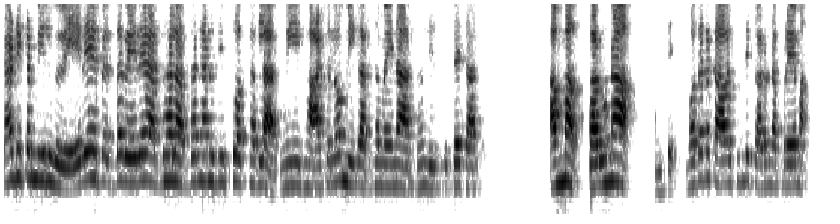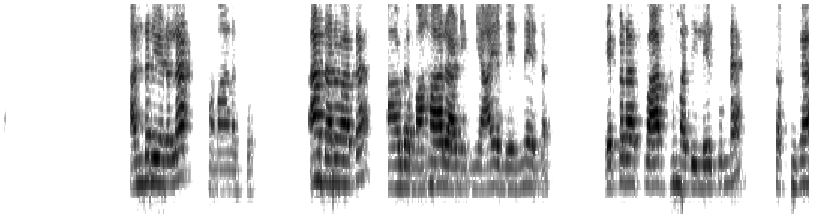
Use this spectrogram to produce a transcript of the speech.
కాబట్టి ఇక్కడ మీరు వేరే పెద్ద వేరే అర్థాలు అర్థంగానే తీసుకోక్కర్లా. మీ భాషలో మీకు అర్థమైన అర్థం తీసుకుంటే చాలు. అమ్మ కరుణ అంతే. మొదట కావాల్సింది కరుణ ప్రేమ. అందరి ఎడల సమానత్వం. ఆ తర్వాత ఆవిడ మహారాణి న్యాయ నిర్ణేత. ఎక్కడ స్వార్థం అది లేకుండా చక్కగా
